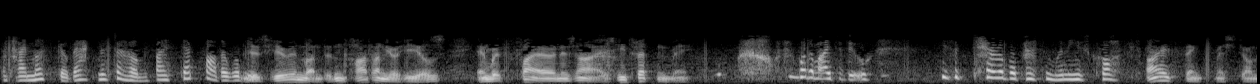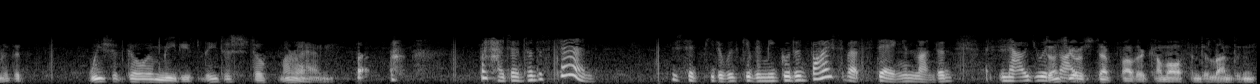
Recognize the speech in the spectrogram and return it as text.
But I must go back, Mr. Holmes. My stepfather will be. He is here in London, hot on your heels, and with fire in his eyes. He threatened me. Then what am I to do? He's a terrible person when he's crossed. I think, Miss Stoner, that we should go immediately to Stoke Moran. But, but I don't understand. You said Peter was giving me good advice about staying in London. Now you advise. Don't your stepfather come often to London?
